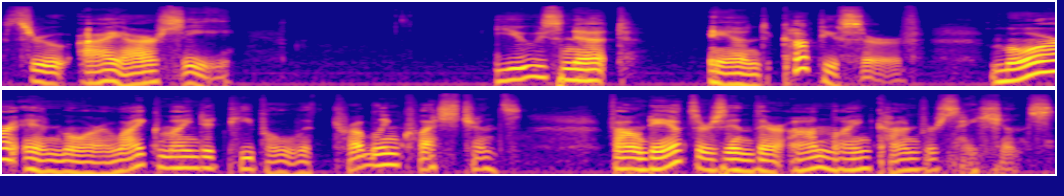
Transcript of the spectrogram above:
through IRC. Usenet, and CompuServe, more and more like minded people with troubling questions found answers in their online conversations.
